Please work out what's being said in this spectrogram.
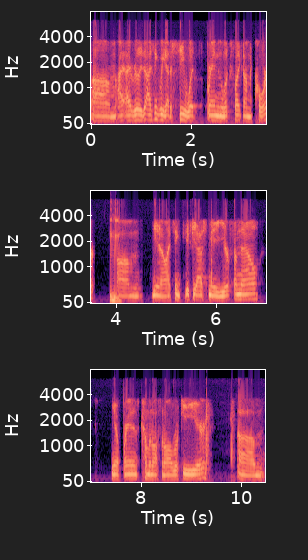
Um, I, I really, I think we got to see what Brandon looks like on the court. Mhm. Um, you know, I think if you ask me a year from now, you know, if Brandon's coming off an all rookie year, um,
